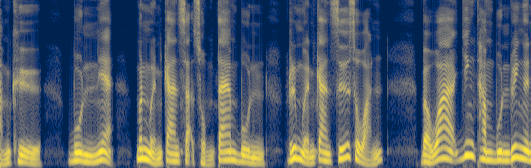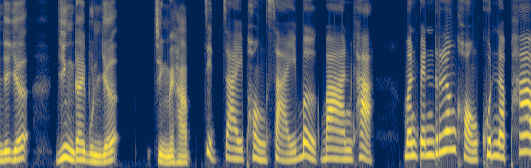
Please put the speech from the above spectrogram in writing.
3 คือ บุญเนี่ยมันเหมือนการสะสมแต้มบุญ หรือเหมือนการซื้อสวรรค์ แบบว่ายิ่งทำบุญด้วยเงินเยอะๆยิ่งได้บุญเยอะ จริงไหมครับ จิตใจผ่องใสเบิกบานค่ะ มันเป็นเรื่องของคุณภาพ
